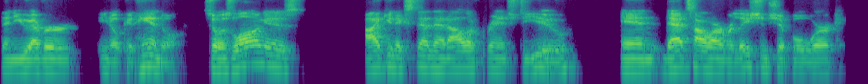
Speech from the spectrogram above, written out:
than you ever, you know, could handle. So as long as I can extend that olive branch to you, and that's how our relationship will work,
